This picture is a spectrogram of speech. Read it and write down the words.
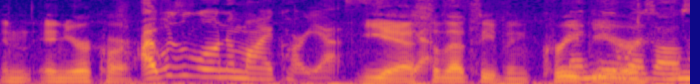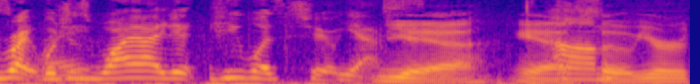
in, in your car? I was alone in my car. Yes. yeah, Yes. so that's even creepier. And he was also right, which is why I did. He was too. Yes. yeah, yeah. Um, so you're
